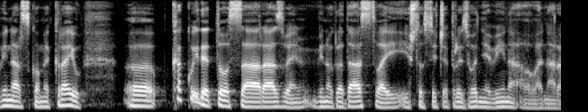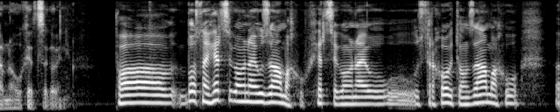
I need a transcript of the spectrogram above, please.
vinarskom kraju. Kako ide to sa razvojem vinogradarstva i što se tiče proizvodnje vina, ovaj, naravno u Hercegovini? Pa Bosna i Hercegovina je u zamahu. Hercegovina je u, strahovitom zamahu. E,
